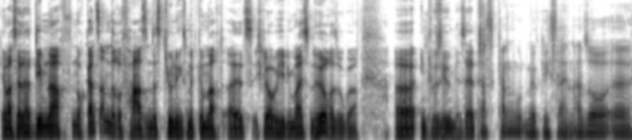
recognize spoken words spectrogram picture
der Marcel hat demnach noch ganz andere Phasen des Tunings mitgemacht, als ich glaube hier die meisten Hörer sogar, äh, inklusive mir selbst. Das kann gut möglich sein. Also, äh,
